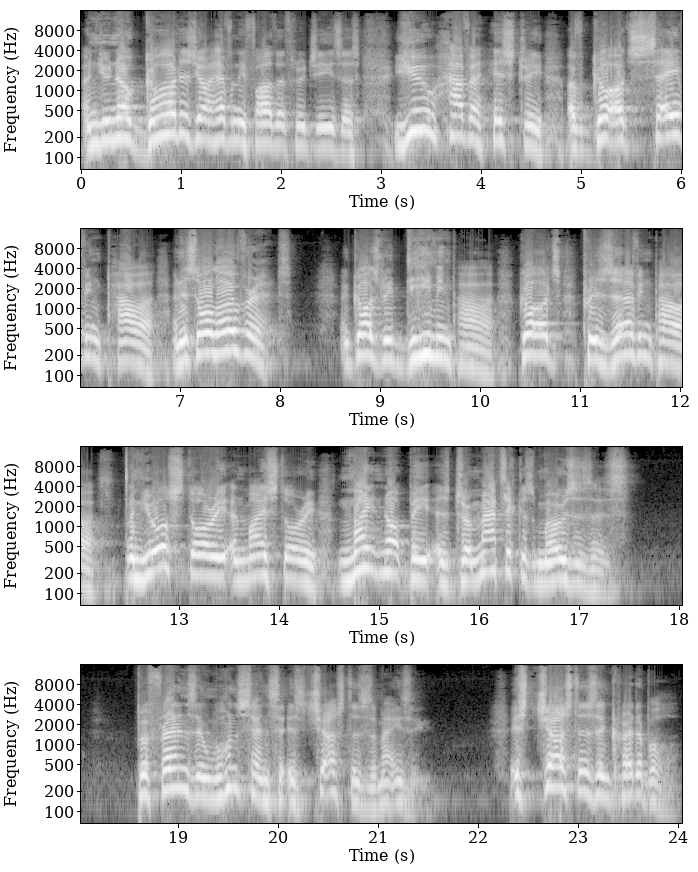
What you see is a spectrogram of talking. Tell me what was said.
and you know God is your Heavenly Father through Jesus, you have a history of God's saving power, and it's all over it. And God's redeeming power, God's preserving power. And your story and my story might not be as dramatic as Moses's. But friends, in one sense, it is just as amazing. It's just as incredible.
